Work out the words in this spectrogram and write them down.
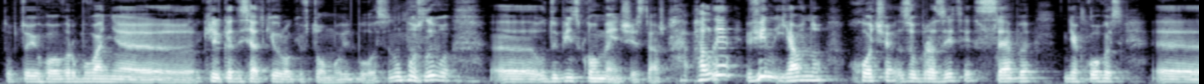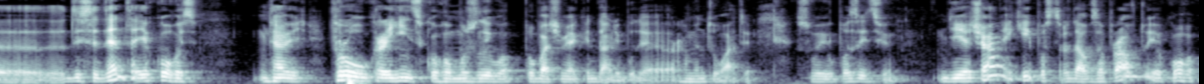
Тобто його вербування е, кілька десятків років тому відбулося. Ну, можливо, е, у Дубінського менший стаж. Але він явно хоче зобразити з себе якогось е, дисидента, якогось навіть проукраїнського, можливо, побачимо, як він далі буде аргументувати свою позицію. Діяча, який пострадав за правду, якого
